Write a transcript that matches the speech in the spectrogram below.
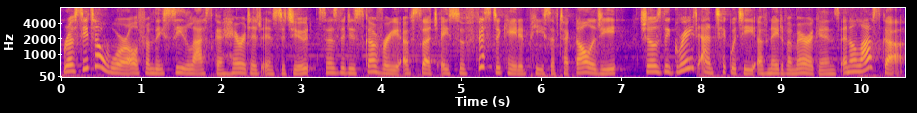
Rosita Worl from the Sealaska Heritage Institute says the discovery of such a sophisticated piece of technology shows the great antiquity of Native Americans in Alaska.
